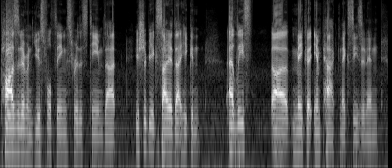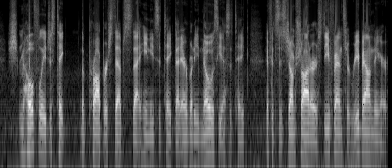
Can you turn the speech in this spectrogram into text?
positive and useful things for this team that you should be excited that he can at least uh, make an impact next season and sh- hopefully just take the proper steps that he needs to take that everybody knows he has to take. If it's his jump shot or his defense or rebounding or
